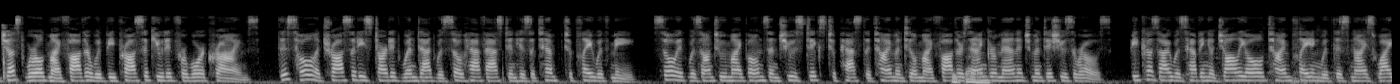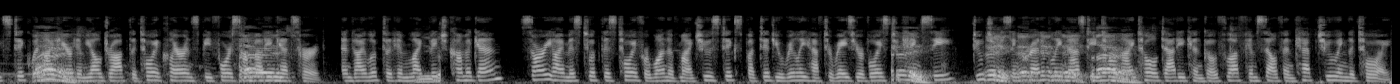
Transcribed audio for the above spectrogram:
just world my father would be prosecuted for war crimes. This whole atrocity started when dad was so half-assed in his attempt to play with me, so it was onto my bones and chew sticks to pass the time until my father's Okay. anger management issues arose. Because I was having a jolly old time playing with this nice white stick when I hear him yell drop the toy Clarence before somebody Clarence. gets hurt. And I looked at him like You- bitch come again? Sorry I mistook this toy for one of my chew sticks but did you really have to raise your voice to Hey. King C? Due to Hey, his incredibly hey, nasty tone I told daddy can go fluff himself and kept chewing the toy.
